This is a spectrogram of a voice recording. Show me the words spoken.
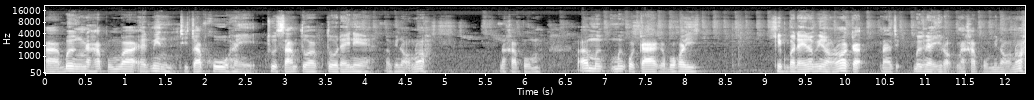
อ่าเบิ้งนะครับ ผมว่าแอดมินที่จับคู่ให้ชุดสามตัวตัวใดแน่นะพี่น้องเนาะนะครับ ผมเอ่ามึกมึกปากกากับบ่ค่อยเข็มปานใดเนาะพี่น้องเนาะก็น่าจะเบิ่งได้อีกหรอกนะครับ ผมพี่น้องเนาะ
